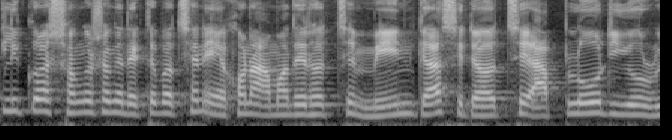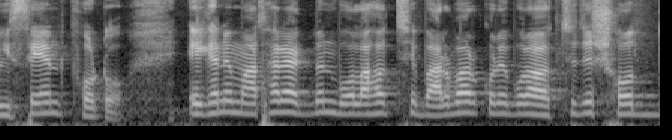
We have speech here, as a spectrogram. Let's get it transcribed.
ক্লিক করার সঙ্গে সঙ্গে দেখতে পাচ্ছেন, এখন আমাদের হচ্ছে মেইন কাজ, সেটা হচ্ছে আপলোড ইউর রিসেন্ট ফটো এখানে মাথায় রাখবেন, বলা হচ্ছে, বারবার করে বলা হচ্ছে যে, সদ্য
